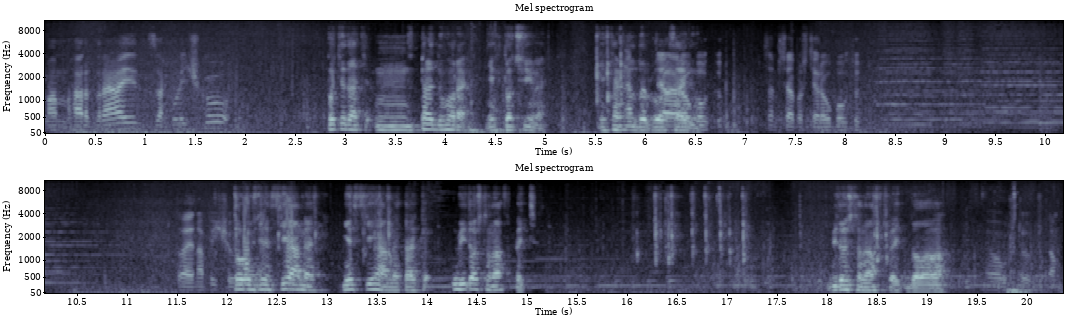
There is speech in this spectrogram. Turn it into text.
mám hard ride za chviličku. Poďte dať mm, vpredu hore, nech točíme. Nech tam idú do rowboatu. Jsem přijel prostě rowboatu. To je na piču. To už nestíhame, nestíhame, tak vytoč to naspäť. Vytoč to naspäť, doľava. Jo, už to, už tam.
